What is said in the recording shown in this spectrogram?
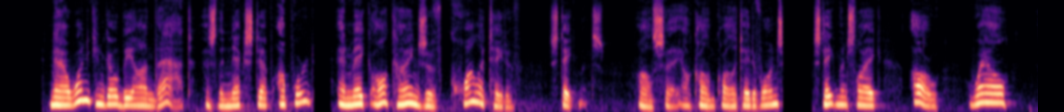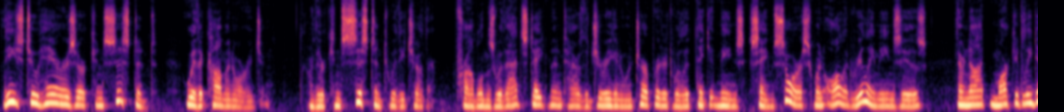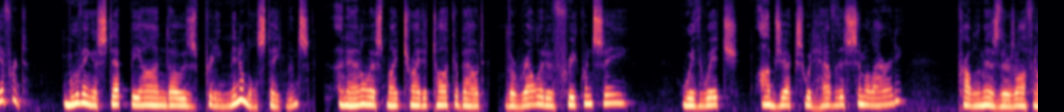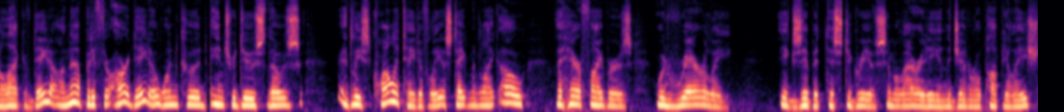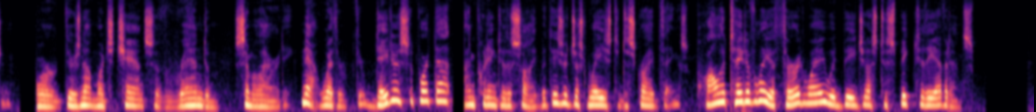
Now, one can go beyond that as the next step upward and make all kinds of qualitative statements. I'll say, I'll call them qualitative ones. Statements like, oh, well, these two hairs are consistent with a common origin, or they're consistent with each other. Problems with that statement, how's the jury going to interpret it? Will it think it means same source when all it really means is they're not markedly different? moving a step beyond those pretty minimal statements, an analyst might try to talk about the relative frequency with which objects would have this similarity. Problem is, there's often a lack of data on that, but if there are data, one could introduce those, at least qualitatively, a statement like, oh, the hair fibers would rarely exhibit this degree of similarity in the general population, or there's not much chance of random similarity. Now, whether the data support that, I'm putting to the side, but these are just ways to describe things. Qualitatively, a third way would be just to speak to the evidence,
